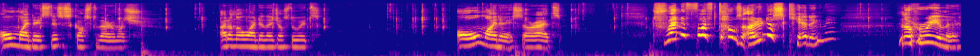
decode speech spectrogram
Oh my days, this is cost very much. I don't know why did I just do it. Oh my days, alright. 25,000, are you just kidding me? No, really.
